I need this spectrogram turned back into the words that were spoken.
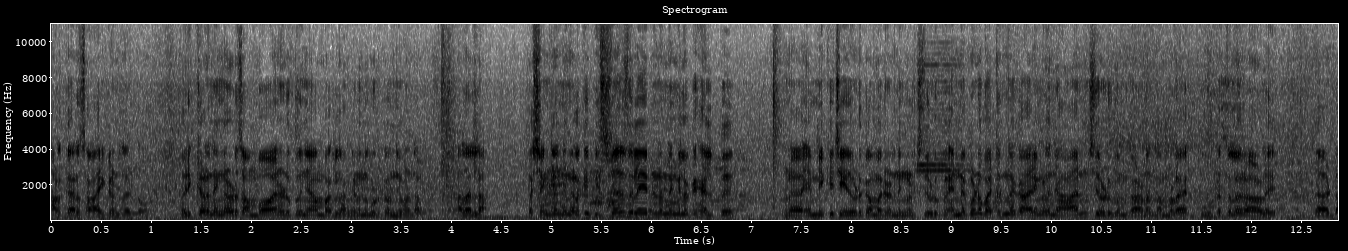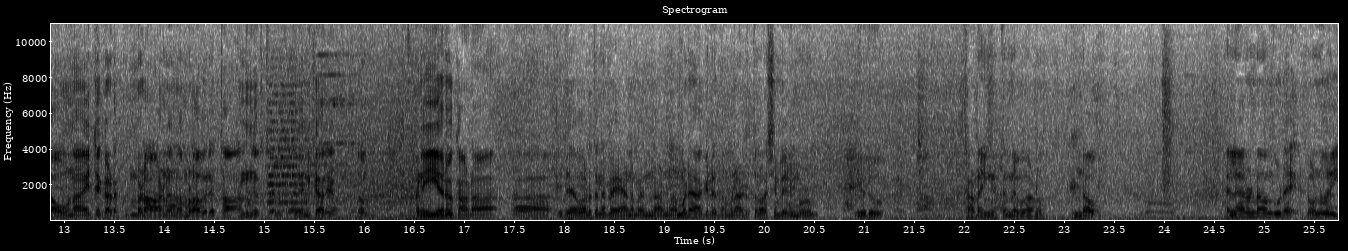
ആൾക്കാരെ സഹായിക്കേണ്ടത് കേട്ടോ. ഒരിക്കലും നിങ്ങളോട് സംഭാവന എടുക്കും ഞാൻ പറയില്ല അങ്ങനെയൊന്നും കൊടുക്കുന്നു വേണ്ട. അതല്ല. പക്ഷേങ്കിൽ നിങ്ങൾക്ക് ബിസിനസ് റിലേറ്റഡ് എന്തെങ്കിലുമൊക്കെ ഹെൽപ്പ് എം ഇക്ക് ചെയ്ത് കൊടുക്കാൻ പറ്റും നിങ്ങൾ ചെയ്ത് കൊടുക്കും. എന്നെക്കൊണ്ട് പറ്റുന്ന കാര്യങ്ങൾ ഞാനും ചെയ്ത് കൊടുക്കും. കാരണം നമ്മളെ കൂട്ടത്തിൽ ഒരാൾ ഡൗൺ ആയിട്ട് കിടക്കുമ്പോഴാണ് നമ്മൾ അവരെ താങ്ങി നിർത്തുന്നത്. അതെനിക്കറിയാം കേട്ടോ. കാരണം ഈ ഒരു കട ഇതേപോലെ തന്നെ വേണമെന്നാണ് നമ്മുടെ ആഗ്രഹം. നമ്മുടെ അടുത്ത പ്രാവശ്യം വരുമ്പോഴും ഈ ഒരു കട ഇങ്ങനെ തന്നെ വേണം. ഉണ്ടാവും. എല്ലാവരും ഉണ്ടാവും കൂടെ. ഡോണ്ട് വറി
